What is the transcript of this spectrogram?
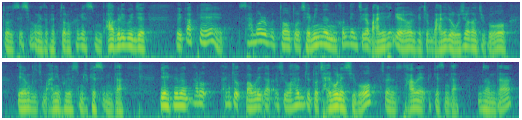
또 세시봉에서 뵙도록 하겠습니다. 아, 그리고 이제 여기 카페에 3월부터 또 재밌는 컨텐츠가 많이 생겨요. 이렇게 좀 많이들 오셔가지고 내용도 좀 많이 보셨으면 좋겠습니다. 예, 그러면 하루 한 주 마무리 잘 하시고 한 주 또 잘 보내시고 저희는 다음에 뵙겠습니다. 감사합니다.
